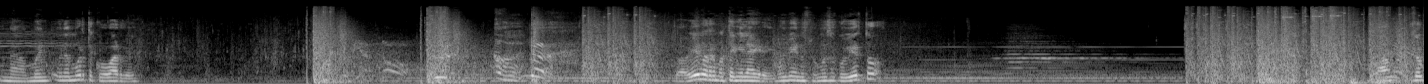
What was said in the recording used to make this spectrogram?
Una, una muerte cobarde. Todavía lo rematé en el aire. Muy bien, nos ponemos a cubierto. Vamos, Clow,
